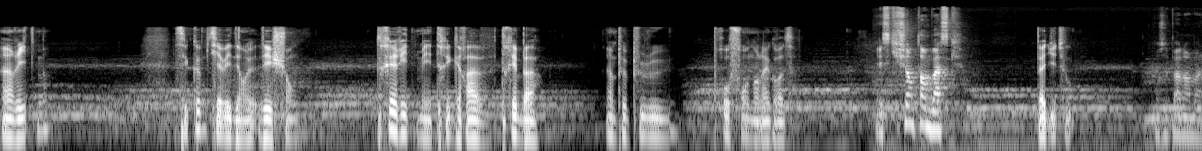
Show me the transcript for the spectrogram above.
un rythme. C'est comme s'il y avait des, des chants très rythmés, très graves, très bas, un peu plus profond dans la grotte. Est-ce qu'il chante en basque? Pas du tout. C'est pas normal.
